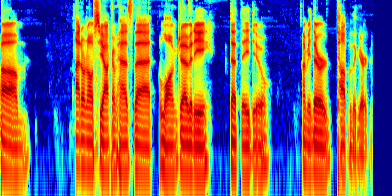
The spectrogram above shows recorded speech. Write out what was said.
Um, I don't know if Siakam has that longevity that they do. I mean, they're top of the garden.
